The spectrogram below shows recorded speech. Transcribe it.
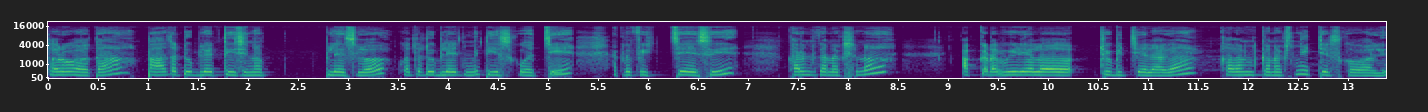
తరువాత పాత ట్యూబ్లైట్ తీసిన ప్లేస్లో కొత్త ట్యూబ్లైట్ని తీసుకువచ్చి అక్కడ ఫిక్స్ చేసి కరెంట్ కనెక్షన్ అక్కడ వీడియోలో చూపించేలాగా కరెంట్ కనెక్షన్ ఇచ్చేసుకోవాలి.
